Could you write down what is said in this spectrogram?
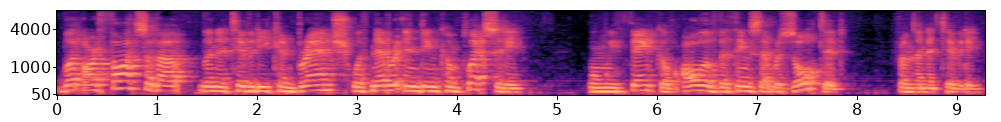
But our thoughts about the Nativity can branch with never ending complexity when we think of all of the things that resulted from the Nativity.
